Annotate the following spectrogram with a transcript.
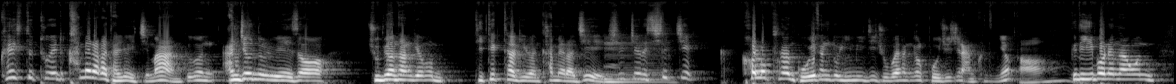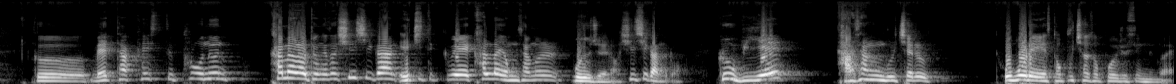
퀘스트 2에도 카메라가 달려 있지만 그건 안전을 위해서 주변 환경을 디텍트하기 위한 카메라지 음. 실제로 실제 컬러풀한 고해상도 이미지 주변 환경을 보여주진 않거든요. 아, 근데 이번에 나온 그 메타 퀘스트 프로는 카메라를 통해서 실시간 HD급의 칼라 영상을 보여줘요. 실시간으로. 그 위에 가상 물체를 오버레이에서 덧붙여서 보여줄 수 있는 거예요.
